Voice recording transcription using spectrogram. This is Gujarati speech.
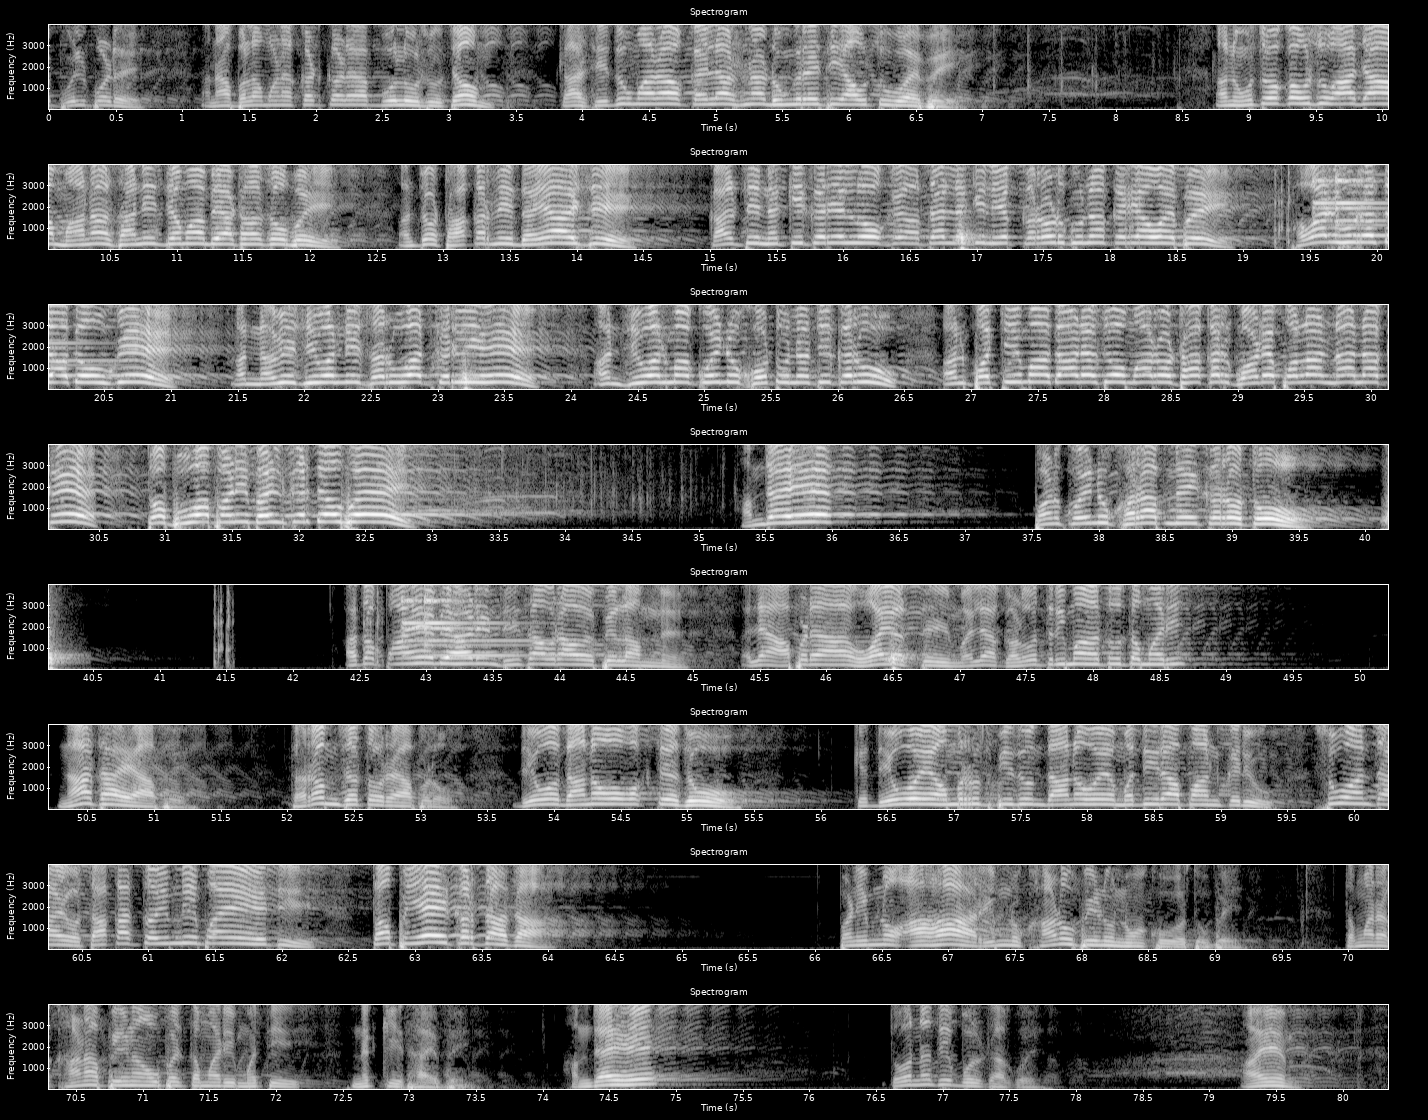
ભૂલ પડે. અને આ ભલામણા કટકડે બોલું છું, ચમ. કે સીધું મારા કૈલાસના ડુંગરેથી આવતું હોય ભાઈ. અને હું તો કહું છું આજ આ માના સાનિધ્યમાં બેઠા છો ભાઈ. અને જો ઠાકરની દયા છે, કાલથી નક્કી કરેલો કે અત્યારે લગીને એક કરોડ ગુના કર્યા હોય ભાઈ. હવાર મુહૂર્ત દાદો ઉગે, અને નવી જીવનની શરૂઆત કરવી છે અને જીવનમાં કોઈનું ખોટું નથી કરવું. અને પચીમાં દાડે જો મારો ઠાકર ઘોડે પલાણ ના નાખે, તો ભૂવા પાણી બંધ કરી દો ભાઈ. સમજાય? પણ કોઈનું ખરાબ નહીં કરો તો. આ તો પાયે બેહાડીને ઢીસાવરાવે પેલા અમને. એટલે આપણે આ હોય જ તેમ. એટલે ગણોતરીમાં હતું તમારી? ના થાય આપણે ધર્મ જતો રહે આપણો. દેવો દાનવો વખતે જોવો કે દેવોએ અમૃત પીધું દાનવોએ મદિરા પાન કર્યું. શું અંત આવ્યો તાકાત તો એમની પાસે હતી. તપ એ કરતા હતા. પણ એમનો આહાર, એમનું ખાણું પીણું નોખું હતું ભાઈ. તમારા ખાણા પીણા ઉપર તમારી મતી નક્કી થાય ભાઈ. સમજાય હે? તો નથી બોલતા કોઈ. હા, એમ.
